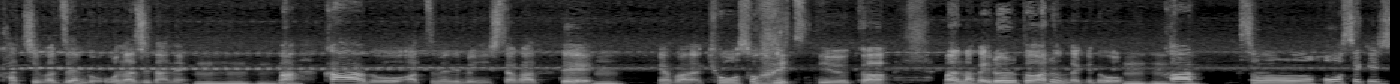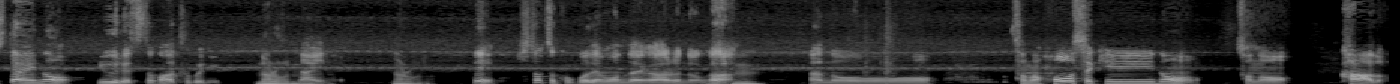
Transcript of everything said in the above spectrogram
価値は全部同じだね。うんうんうんうん。まあ、カードを集めるに従って、うん、やっぱ競争率っていうか、まあなんかいろいろとあるんだけど、うんうんうん。カーその宝石自体の優劣とかは特になるほど。ないね。なるほど。で、一つここで問題があるのが、うん。あのーその宝石の、そのカード、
